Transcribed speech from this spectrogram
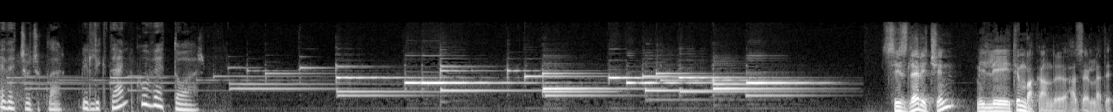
Evet çocuklar, birlikten kuvvet doğar. Sizler için Milli Eğitim Bakanlığı hazırladı.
